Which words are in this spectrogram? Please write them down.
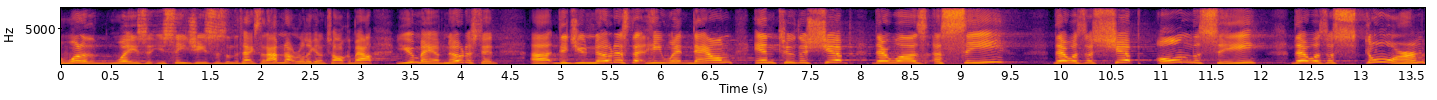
one of the ways that you see Jesus in the text that I'm not really going to talk about, you may have noticed it. Uh, did you notice that he went down into the ship? There was a sea, there was a ship on the sea. there was a storm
